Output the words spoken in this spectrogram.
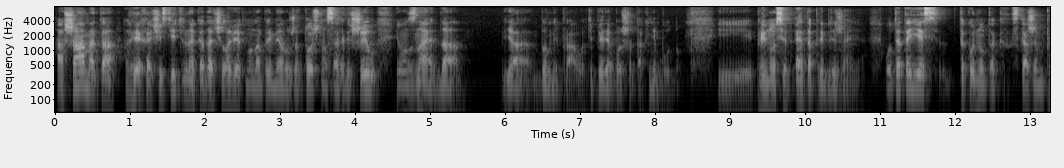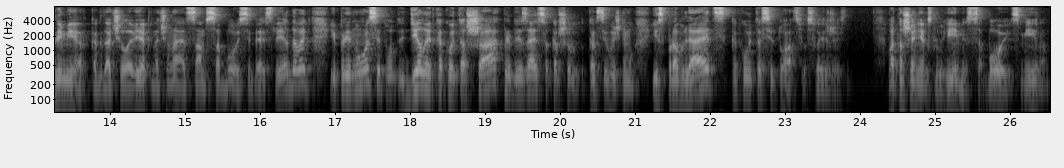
А шам это грехочистительное, когда человек, ну, например, уже точно согрешил, и он знает, да, я был неправ, вот теперь я больше так не буду. И приносит это приближение. Вот это есть такой, ну так скажем, пример, когда человек начинает сам с собой себя исследовать и приносит, вот делает какой-то шаг, приближается ко Всевышнему, исправляет какую-то ситуацию в своей жизни. В отношениях с другими, с собой, с миром.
